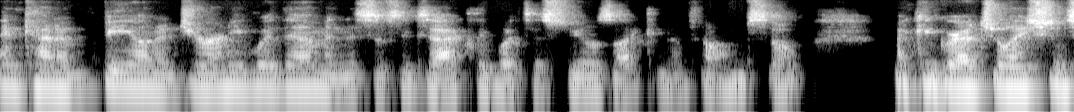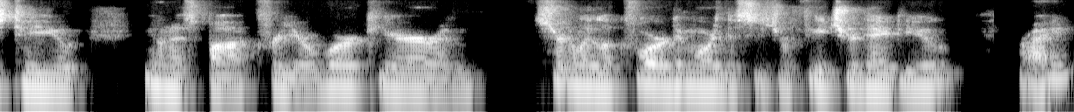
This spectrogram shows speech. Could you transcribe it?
and kind of be on a journey with them. And this is exactly what this feels like in the film. So, my congratulations to you, Jonas Bak, for your work here, and certainly look forward to more. This is your feature debut, right?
